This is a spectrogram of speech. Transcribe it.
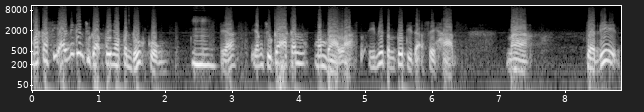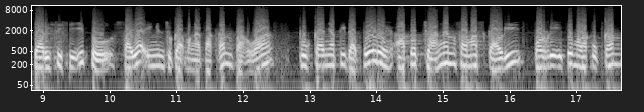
maka si A ini kan juga punya pendukung, mm-hmm. ya, yang juga akan membalas. Ini tentu tidak sehat. Nah, jadi dari sisi itu saya ingin juga mengatakan bahwa bukannya tidak boleh atau jangan sama sekali Polri itu melakukan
